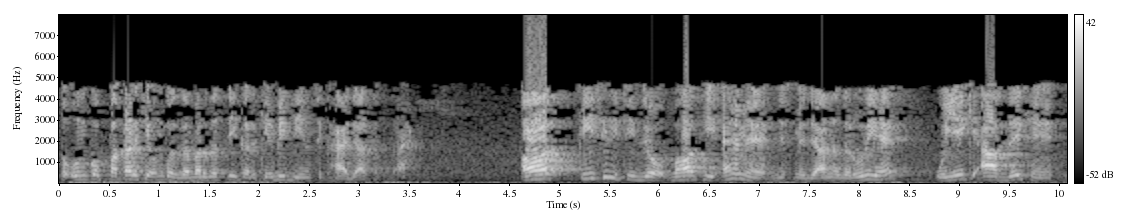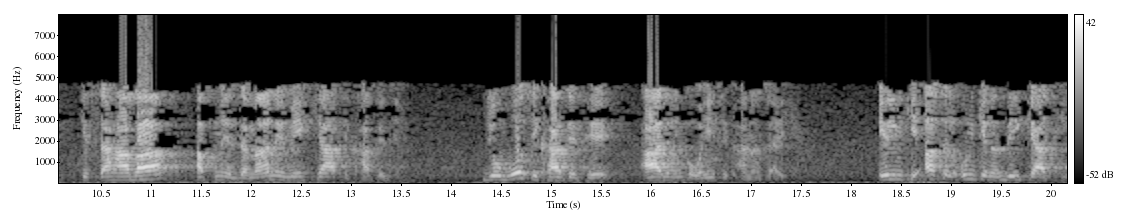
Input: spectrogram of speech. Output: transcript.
تو ان کو پکڑ کے، ان کو زبردستی کر کے بھی دین سکھایا جا سکتا ہے۔ اور تیسری چیز جو بہت ہی اہم ہے، جس میں جاننا ضروری ہے وہ یہ کہ آپ دیکھیں کہ صحابہ اپنے زمانے میں کیا سکھاتے تھے۔ جو وہ سکھاتے تھے، آج ہم کو وہی سکھانا چاہیے۔ علم کی اصل ان کے نزدیک کیا تھی؟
